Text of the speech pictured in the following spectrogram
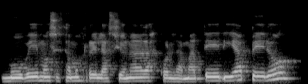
movemos, estamos relacionadas con la materia, pero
